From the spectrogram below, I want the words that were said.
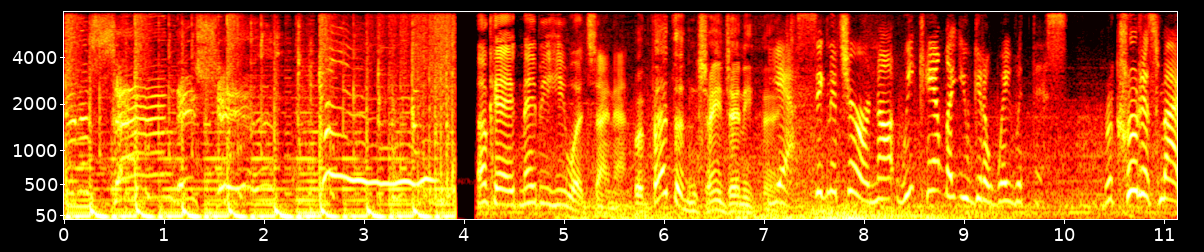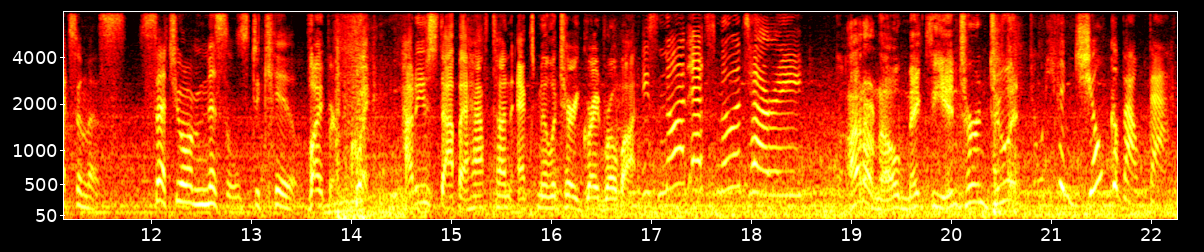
Gonna sign this shit. Okay, maybe he would sign that. But that doesn't change anything. Yeah, signature or not, we can't let you get away with this. Recruitus Maximus, set your missiles to kill. Viper, quick! How do you stop a half-ton ex-military grade robot? He's not ex-military. I don't know, make the intern do it? Don't even joke about that.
